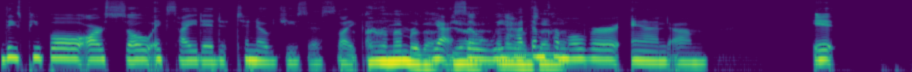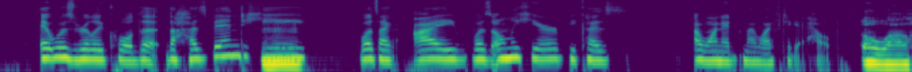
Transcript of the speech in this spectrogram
these people are so excited to know Jesus like I remember that. yeah, Yeah. so we had them come that. over and um it it was really cool the the husband he Mm-hmm. was like i was only here because i wanted my wife to get help Oh wow.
